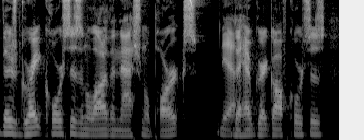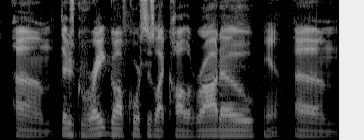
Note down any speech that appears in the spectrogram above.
there's great courses in a lot of the national parks. Yeah. they have great golf courses. Um, there's great golf courses like Colorado. Yeah, Um,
